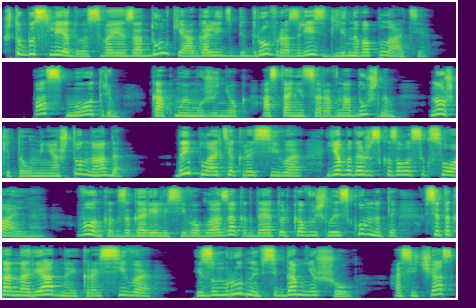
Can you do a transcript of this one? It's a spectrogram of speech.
чтобы, следуя своей задумке, оголить бедро в разрезе длинного платья. Посмотрим, как мой муженек останется равнодушным. Ножки-то у меня что надо. Да и платье красивое, я бы даже сказала сексуальное. Вон как загорелись его глаза, когда я только вышла из комнаты, вся такая нарядная и красивая. Изумрудный всегда мне шел. А сейчас,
